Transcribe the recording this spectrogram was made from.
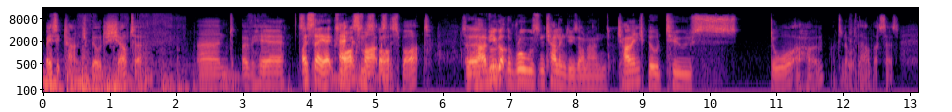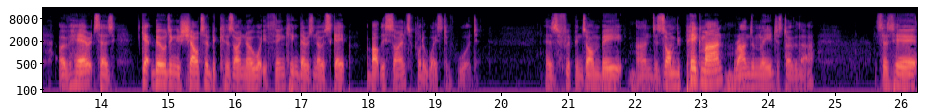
basic challenge, build a shelter. And over here, I say X marks, X marks the the spot. spot. So Uh, have you got the rules and challenges on hand? challenge build to store a home. I don't know what the hell that says. Over here it says get building a shelter because I know what you're thinking. There is no escape about this science. What a waste of wood. There's a flipping zombie and a zombie pigman randomly just over there. It says here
